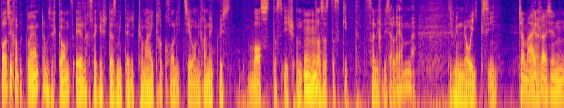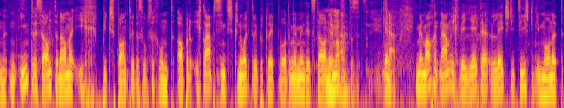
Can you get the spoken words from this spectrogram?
Was ich aber gelernt habe, muss ich ganz ehrlich sagen, ist das mit der Jamaika-Koalition. Ich habe nicht gewusst, was das ist und Mhm. dass es das gibt. Das habe ich lernen. Das war mir neu. Gewesen. Jamaika Ja. ist ein, ein interessanter Name. Ich bin gespannt, wie das rauskommt. Aber ich glaube, es sind genug darüber geredet worden. Wir müssen jetzt da Wir nicht... machen das jetzt nicht. Genau. Wir machen nämlich wie jeden letzten Dienstag im Monat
